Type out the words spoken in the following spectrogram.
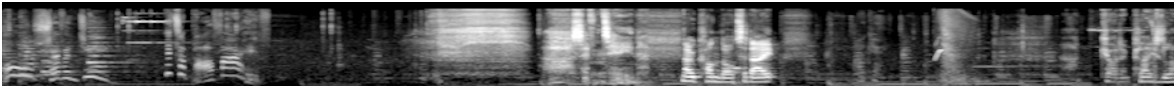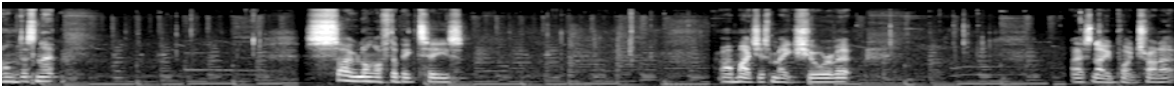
Hole 17. It's a par 5. Ah, 17. No condor today. Okay. God, it plays long, doesn't it? So long off the big tees. I might just make sure of it. There's no point trying to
